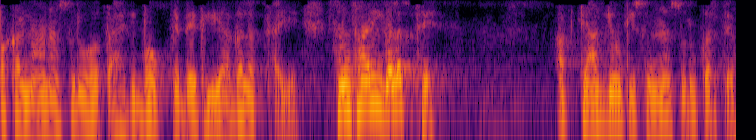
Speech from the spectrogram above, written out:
पकड़ में आना शुरू होता है कि भोग के देख लिया, गलत था ये। संसारी गलत थे। अब त्यागियों की सुनना शुरू करते हो।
